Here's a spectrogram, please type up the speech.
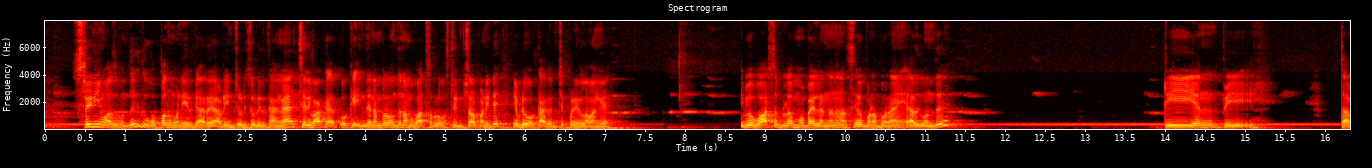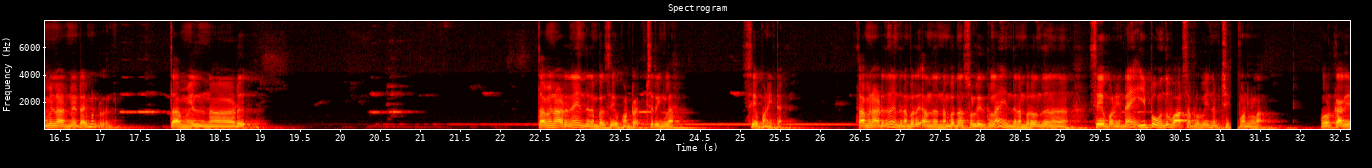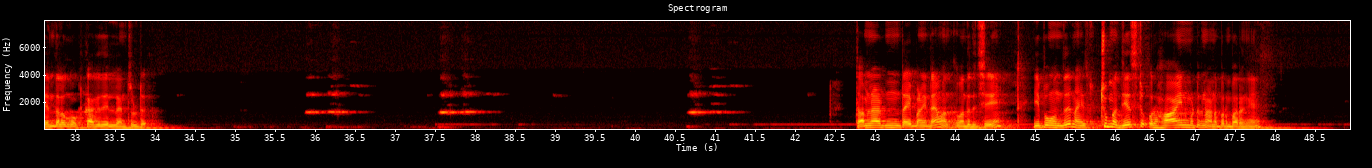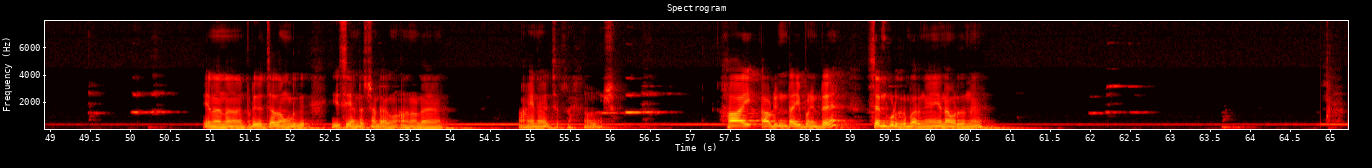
ஸ்ரீனிவாஸ் வந்து இது ஒப்பந்தம் பண்ணியிருக்காரு அப்படின்னு சொல்லி சொல்லியிருக்காங்க. சரி வாக்க ஓகே இந்த நம்பரை வந்து நம்ம வாட்ஸ்அப்பில் ஃபஸ்ட்டு இன்ஸ்டால் பண்ணிவிட்டு எப்படி ஒர்க் ஆகுதுன்னு செக் பண்ணிடலாம் வாங்க. இப்போ வாட்ஸ்அப்பில் மொபைல் என்ன நான் சேவ் பண்ண போகிறேன் அதுக்கு வந்து டிஎன்பி தமிழ்நாடுனே டைப் பண்ணுறது தமிழ்நாடு. தமிழ்நாடுனே இந்த நம்பர் சேவ் பண்ணுறேன் சரிங்களா? சேவ் பண்ணிட்டேன். தமிழ்நாடு தான் இந்த நம்பர் அந்த நம்பர் நான் சொல்லியிருக்கலாம். இந்த நம்பரை வந்து நான் சேவ் பண்ணிட்டேன். இப்போ வந்து வாட்ஸ்அப்பில் போய் நம்ம செக் பண்ணலாம். ஒர்க் ஆகுது எந்த அளவுக்கு ஒர்க் ஆகுது இல்லைன்னு சொல்லிட்டு. தமிழ்நாடுன்னு டைப் பண்ணிட்டேன் வந் வந்துடுச்சு. இப்போ வந்து நான் சும்மா ஜஸ்ட் ஒரு ஹாயின் மட்டும் நான் அனுப்புகிறேன் பாருங்கள் ஏன்னா நான் இப்படி வச்சா தான் உங்களுக்கு ஈஸியாக அண்டர்ஸ்டாண்ட் ஆகும். அதனால் ஹாயினை வச்சிடுறேன்? ஒரு நிமிஷம். ஹாய் அப்படின்னு டைப் பண்ணிவிட்டு சென்ட் கொடுக்குறேன் பாருங்கள் என்ன வருதுன்னு?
